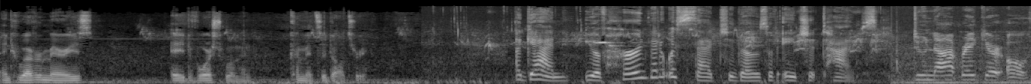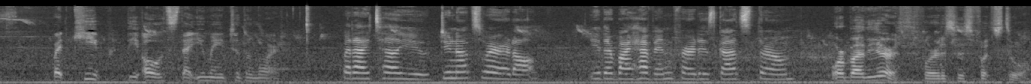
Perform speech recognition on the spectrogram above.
And whoever marries a divorced woman commits adultery. Again, you have heard that it was said to those of ancient times Do not break your oath, but keep the oaths that you made to the Lord. But I tell you, do not swear at all, either by heaven, for it is God's throne, or by the earth, for it is his footstool,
